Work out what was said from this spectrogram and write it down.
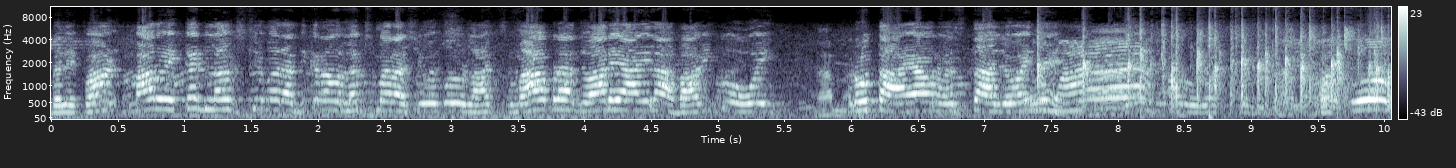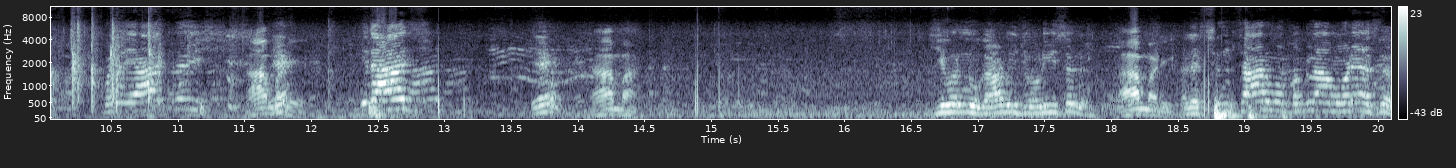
ભલે પણ મારો એક જ લક્ષ્ય છે મારા દીકરાનો લક્ષ મારા સેવકોનો લક્ષ્યમાં આપણા દ્વારે આવેલા ભાવિકો હોય રોતા આયા રસ્તા હસતા જ હોય ને. મારું લક્ષ છે. મને યાદ કરીશ હા મળી. કદાચ જીવનનું ગાડું જોડ્યું છે ને? હા મળી અને સંસારમાં પગલા મોડ્યા છે.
